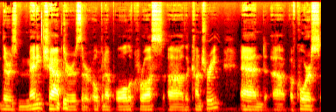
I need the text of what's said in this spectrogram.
there's many chapters that are open up all across the country. And uh, of course,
